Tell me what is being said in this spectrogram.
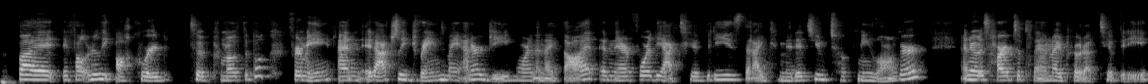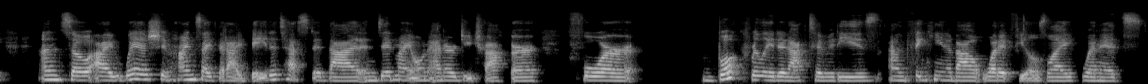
But it felt really awkward to promote the book for me. And it actually drained my energy more than I thought. And therefore, the activities that I committed to took me longer. And it was hard to plan my productivity. And so I wish in hindsight that I beta tested that and did my own energy tracker for book related activities and thinking about what it feels like when it's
